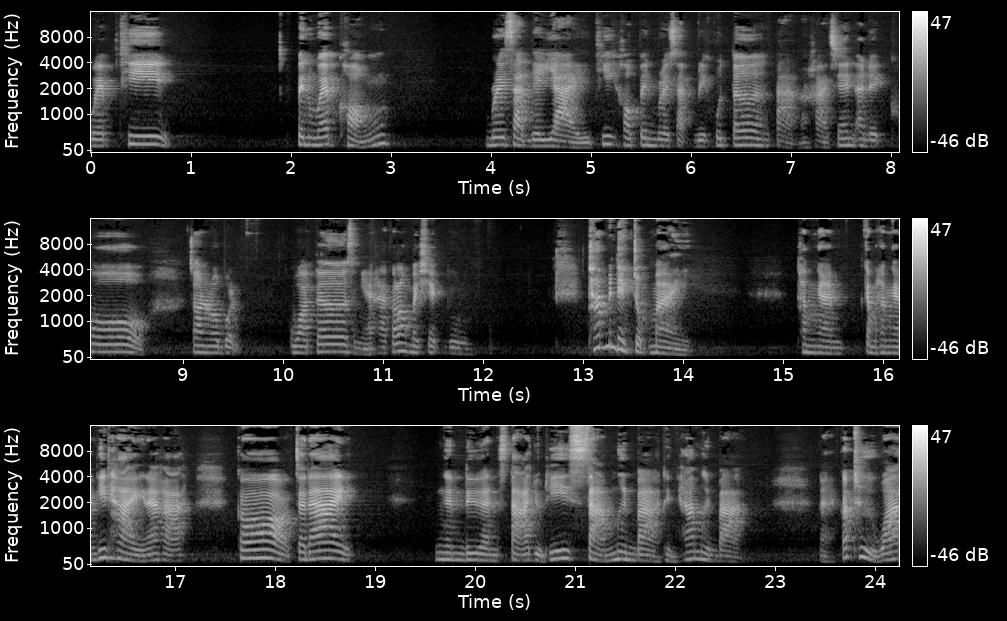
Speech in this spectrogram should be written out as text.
เว็บที่เป็นเว็บของบริษัทใหญ่ ๆ ที่เขาเป็นบริษัท recruiter ต่างๆนะคะเช่น a d e c o John Robert Walters อย่างเงี้ยค่ะ ก็ลองไปเช็คดู ถ้าเป็นเด็กจบใหม่ทำงานกลับมาทำงานที่ไทยนะคะ ก็จะได้เงินเดือนสตาร์ทอยู่ที่30,000บาทถึง50,000บาทนะก็ถือว่า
